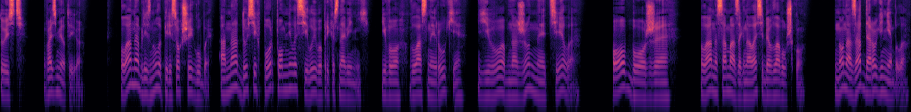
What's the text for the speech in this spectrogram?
То есть возьмет ее. Лана облизнула пересохшие губы. Она до сих пор помнила силу его прикосновений. Его властные руки, его обнаженное тело. О боже! Лана сама загнала себя в ловушку. Но назад дороги не было.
